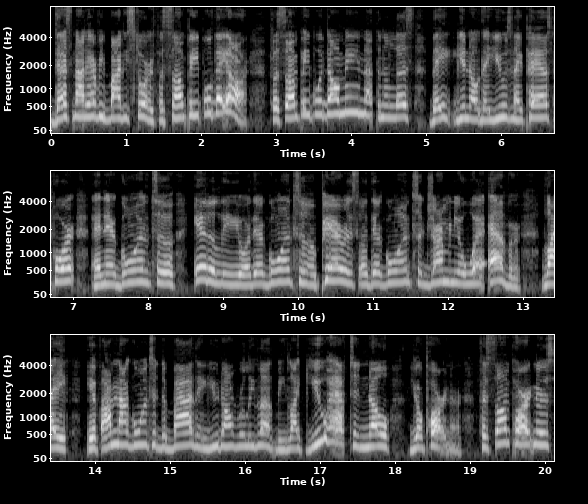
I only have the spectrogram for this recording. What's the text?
That's not everybody's story. For some people they are. For some people it don't mean nothing unless they you know they using a passport and they're going to italy or they're going to paris or they're going to germany or wherever. Like if i'm not going to dubai then you don't really love me. Like you have to know your partner. For some partners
